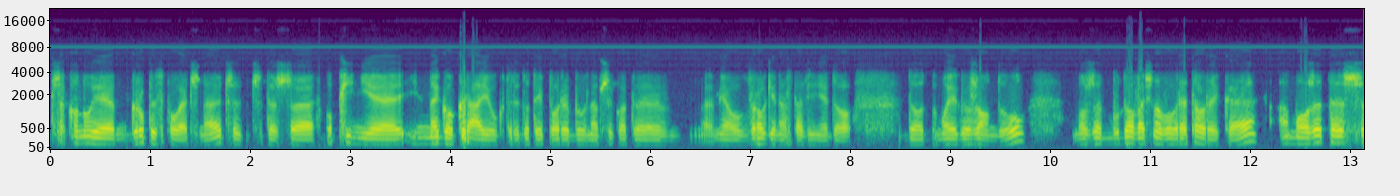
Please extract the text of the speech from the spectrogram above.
przekonuje grupy społeczne, czy, czy też e, opinie innego kraju, który do tej pory był na przykład, e, miał wrogie nastawienie do, do, do mojego rządu. Może budować nową retorykę, a może też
